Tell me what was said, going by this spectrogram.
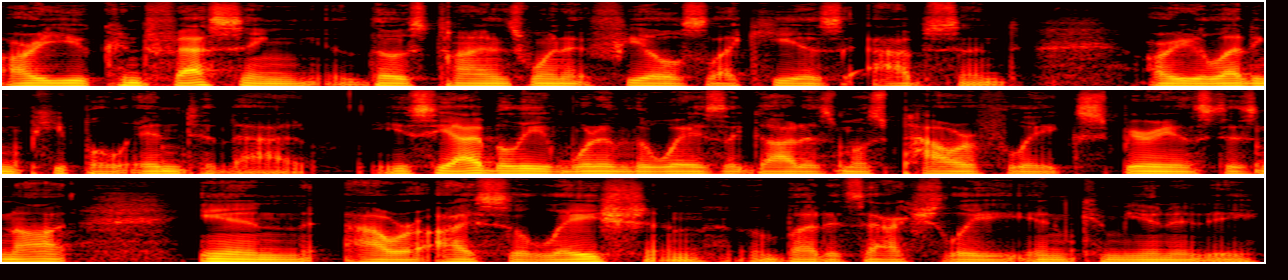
Are you confessing those times when it feels like He is absent? Are you letting people into that? You see, I believe one of the ways that God is most powerfully experienced is not in our isolation, but it's actually in community.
